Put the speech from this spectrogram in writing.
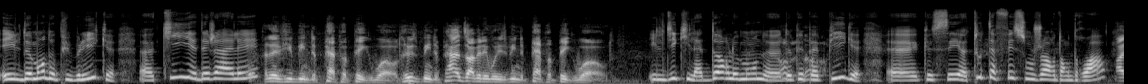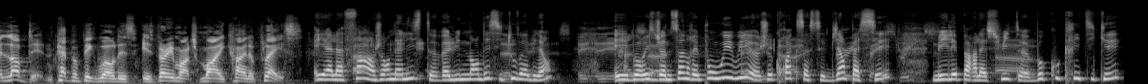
et il demande au public qui est déjà allé? Il dit qu'il adore le monde de Peppa Pig, euh, que c'est tout à fait son genre d'endroit. Et à la fin, un journaliste va lui demander si tout va bien. Et Boris Johnson répond oui, oui, je crois que ça s'est bien passé. Mais il est par la suite beaucoup critiqué.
